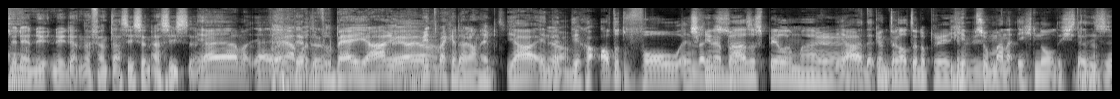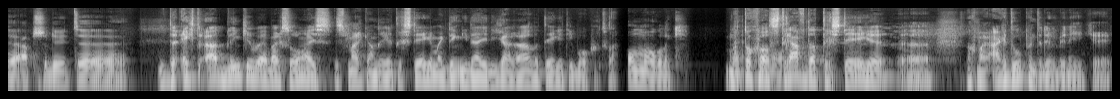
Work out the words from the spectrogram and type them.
Nee, nee, nu, nu dat een fantastische assist. hè. Ja, ja, maar, ja, ja. Ja, ja, maar de voorbije jaren, Ja, je weet wat je daaraan hebt. Ja, en Ja. Dat, die gaat altijd vol. En Het is dat geen is zo- basisspeler, maar eh, Ja, je kunt er altijd op rekenen. je hebt zo'n mannen echt nodig. Dat is eh, absoluut... eh, De echte uitblinker bij Barcelona is, is Marc-André Ter Stegen, maar ik denk niet dat je die gaat ruilen tegen Thibaut Courtois. onmogelijk. Maar Nee, toch wel straf dat Ter Stegen eh, nog maar acht doelpunten heeft binnengekregen.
